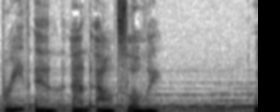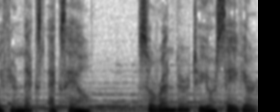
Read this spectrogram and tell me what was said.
Breathe in and out slowly. With your next exhale, surrender to your Savior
